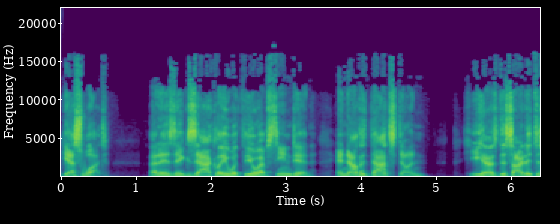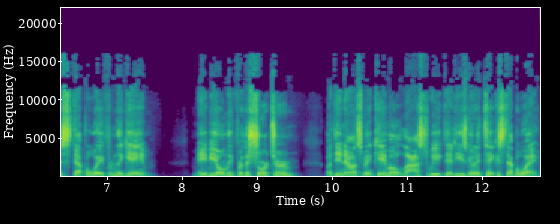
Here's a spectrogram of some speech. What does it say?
Guess what? That is exactly what Theo Epstein did. And now that that's done, he has decided to step away from the game. Maybe only for the short term, but the announcement came out last week that he's going to take a step away,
